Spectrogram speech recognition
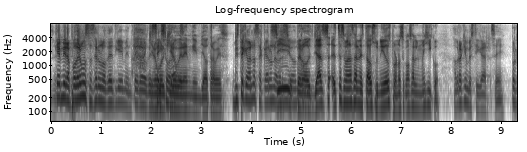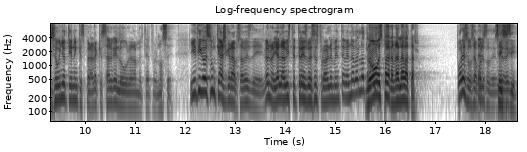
Sí. Que mira, podremos hacer uno de Endgame entero Ah, de quiero, seis horas. quiero ver Endgame ya otra vez. ¿Viste que van a sacar una Sí, versión? pero con- ya esta semana sale en Estados Unidos, pero no sé cuándo sale en México. Habrá que investigar. Sí. Porque según yo tienen que esperar a que salga y luego volver a meter, pero no sé. Y digo, es un cash grab, ¿sabes? De, bueno, ya la viste tres veces probablemente, ven a verla otra No, vez. es para ganar el Avatar. Por eso, o sea, por eso. de- sí, de- sí, sí.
